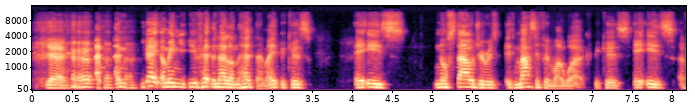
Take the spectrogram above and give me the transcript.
Yeah. And, and yeah, I mean, you've hit the nail on the head there, mate, because it is nostalgia is, is massive in my work because it is a,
